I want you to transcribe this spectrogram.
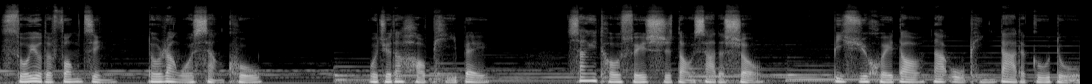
所有的风景都让我想哭。我觉得好疲惫，像一头随时倒下的兽，必须回到那五平大的孤独，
